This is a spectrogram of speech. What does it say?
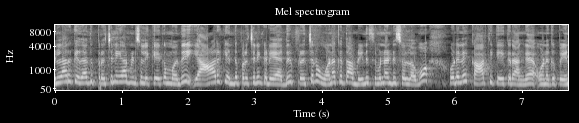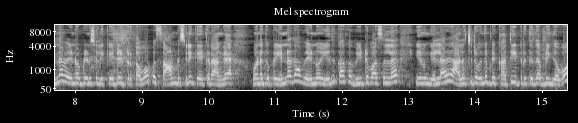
எல்லாருக்கும் ஏதாவது பிரச்சனையா? அப்படின்னு சொல்லி கேட்கும்போது யாருக்கும் எந்த பிரச்சனையும் கிடையாது. பிரச்சனை உனக்கு தான் அப்படின்னு சிவனாண்டி சொல்லவும் உடனே கார்த்தி கேட்குறாங்க உனக்கு இப்போ என்ன வேணும்? அப்படின்னு சொல்லி கேட்டுட்டு இருக்கவோ இப்போ சாம்பிடுச்சுன்னு கேட்குறாங்க உனக்கு இப்போ என்னதான் வேணும்? எதுக்காக வீட்டு வாசலில் இவங்க எல்லாரையும் அழைச்சிட்டு வந்து இப்படி கத்திட்டு இருக்குது அப்படிங்கவோ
